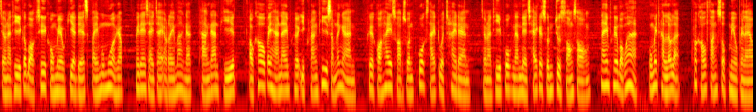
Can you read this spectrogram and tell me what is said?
เจ้าหน้าที่ก็บอกชื่อของเมลเกียเดสไปมั่วๆครับ ไม่ได้ใส่ใจอะไรมากนัก ทางด้านพีทเขาเข้าไปหานายอำเภออีกครั้งที่สำนักงาน เพื่อขอให้สอบสวนพวกสายตรวจชายแดน เจ้าหน้าที่พวกนั้นเนี่ยใช้กระสุนจุด 22นายอำเภอบอกว่าคงไม่ทันแล้วล่ะ เพราะเขาฝังศพเมลไปแล้ว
